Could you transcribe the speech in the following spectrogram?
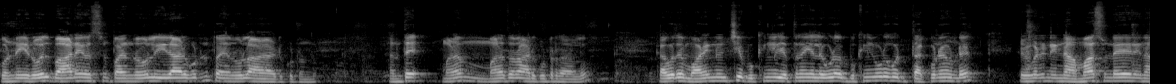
కొన్ని రోజులు బాగానే వస్తుంది. పదిహేను రోజులు ఇలా ఆడుకుంటుంది పదిహేను రోజులు ఆడ ఆడుకుంటుంది. అంతే. మనం మనతో ఆడుకుంటారు వాళ్ళు. కాకపోతే మార్నింగ్ నుంచి బుకింగ్లు చెప్తున్నా ఇలా కూడా బుకింగ్ కూడా కొద్దిగా తక్కువనే ఉండే. ఎందుకంటే నిన్న అమాస్ ఉండే నిన్న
